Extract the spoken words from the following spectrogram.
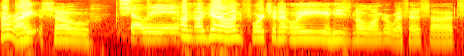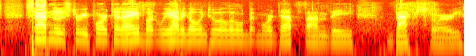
All right, so Shall we? Un- uh, yeah, unfortunately, he's no longer with us, so that's sad news to report today. But we had to go into a little bit more depth on the backstory.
